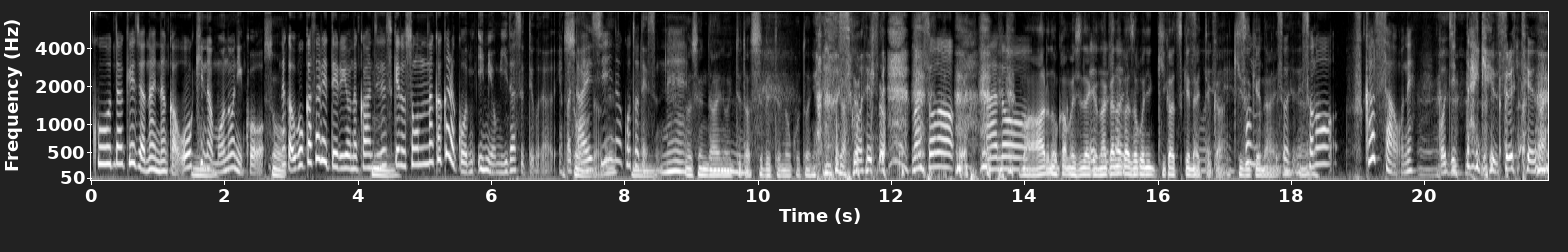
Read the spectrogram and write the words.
考だけじゃないなんか大きなものにこう,、うん。なんか動かされているような感じですけど、その中からこう意味を見出すっていうことはやっぱり大事なことですね。先代の言ってたうん。全てのことにあそうですね。まあその あの、まああるのかもしれないけどえなかなかそこに気がつけないっていうか気づけない。そうですね。ん。その深さをね、こう実体験するっていうのは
